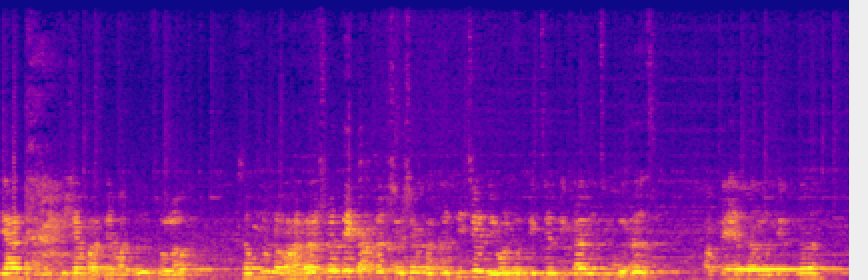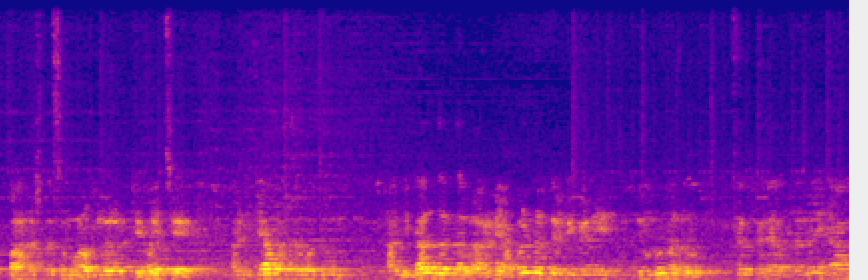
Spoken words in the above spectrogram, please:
त्या निवडणुकीच्या माध्यमातून सोनं संपूर्ण महाराष्ट्रात एक आदर्श अशा पद्धतीच्या निवडणुकीच्या निकालाची गरज आपल्या या तालुक्यातनं महाराष्ट्रासमोर आपल्याला ठेवायची आहे. आणि ज्या माध्यमातून हा निकाल जर झाला आणि आपण जर त्या ठिकाणी निवडून आलो तर खऱ्या अर्थाने ह्या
